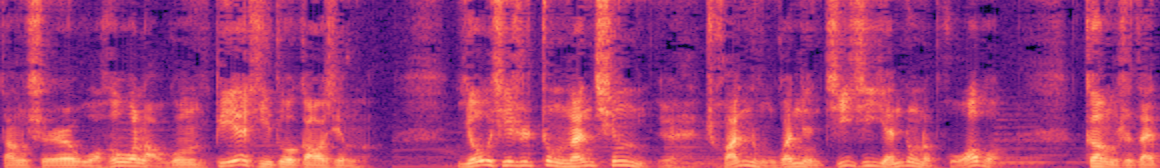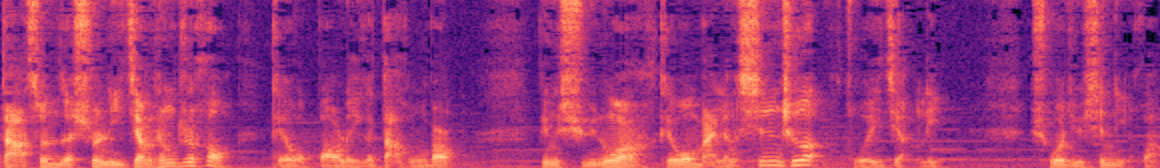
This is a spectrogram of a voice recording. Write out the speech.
当时我和我老公别提多高兴了。尤其是重男轻女、传统观念极其严重的婆婆，更是在大孙子顺利降生之后，给我包了一个大红包，并许诺给我买辆新车作为奖励。说句心里话，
